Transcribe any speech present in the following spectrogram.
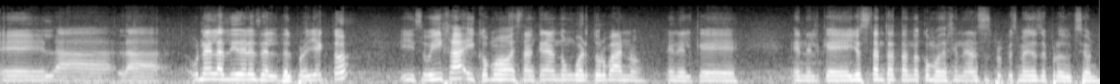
eh, una de las líderes del, proyecto, y su hija, y cómo están creando un huerto urbano en el que, en el que ellos están tratando como de generar sus propios medios de producción.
